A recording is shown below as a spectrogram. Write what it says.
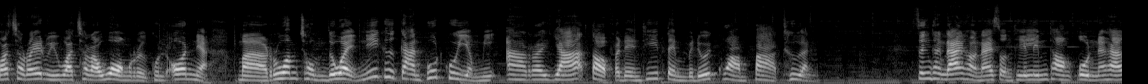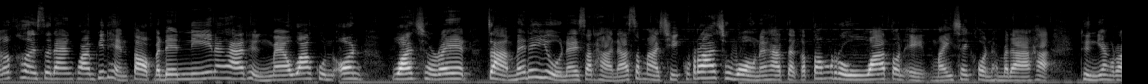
วัชเรศวิวัชรวงศ์หรือคุณอ้นเนี่ยมาร่วมชมด้วย นี่คือการพูดคุยอย่างมีอารยะต่อประเด็นที่เต็มไปด้วยความป่าเถื่อน ซึ่งทางด้านของนายสนธิลิมทองกุลนะคะ ก็เคยแสดงความคิดเห็นต่อประเด็นนี้นะคะ ถึงแม้ว่าคุณอ้นวัชเรศจะไม่ได้อยู่ในสถานะสมาชิกราชวงศ์นะคะ แต่ก็ต้องรู้ว่าตนเองไม่ใช่คนธรรมดาค่ะ ถึงอย่างไร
